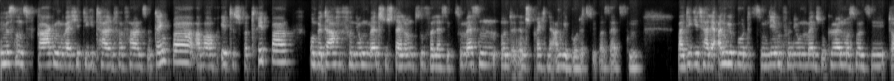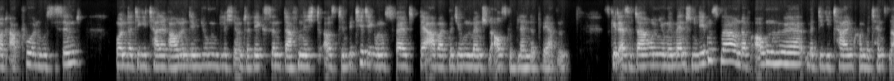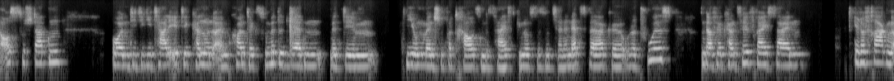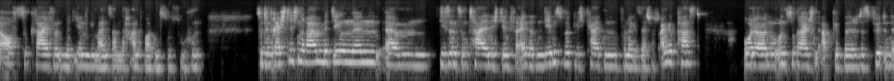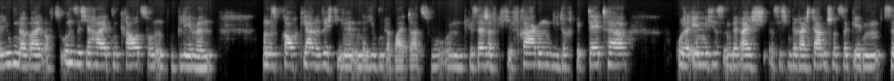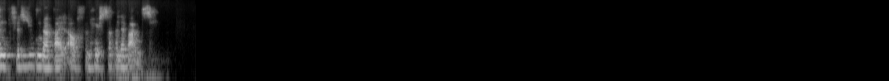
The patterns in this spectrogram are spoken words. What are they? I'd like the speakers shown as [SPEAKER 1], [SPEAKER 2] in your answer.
[SPEAKER 1] Wir müssen uns fragen, welche digitalen Verfahren sind denkbar, aber auch ethisch vertretbar, um Bedarfe von jungen Menschen schnell und zuverlässig zu messen und in entsprechende Angebote zu übersetzen. Weil digitale Angebote zum Leben von jungen Menschen gehören, muss man sie dort abholen, wo sie sind. Und der digitale Raum, in dem Jugendliche unterwegs sind, darf nicht aus dem Betätigungsfeld der Arbeit mit jungen Menschen ausgeblendet werden. Es geht also darum, junge Menschen lebensnah und auf Augenhöhe mit digitalen Kompetenzen auszustatten und die digitale Ethik kann nur in einem Kontext vermittelt werden, mit dem die jungen Menschen vertraut sind. Das heißt, genutzte soziale Netzwerke oder Tools. Und dafür kann es hilfreich sein, ihre Fragen aufzugreifen und mit ihnen gemeinsam nach Antworten zu suchen. Zu den rechtlichen Rahmenbedingungen, ähm, die sind zum Teil nicht den veränderten Lebenswirklichkeiten von der Gesellschaft angepasst oder nur unzureichend abgebildet. Das führt in der Jugendarbeit oft zu Unsicherheiten, Grauzonen und Problemen. Und es braucht klare Richtlinien in der Jugendarbeit dazu und gesellschaftliche Fragen, die durch Big Data oder ähnliches im Bereich, sich im Bereich Datenschutz ergeben, sind für die Jugendarbeit auch von höchster Relevanz.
